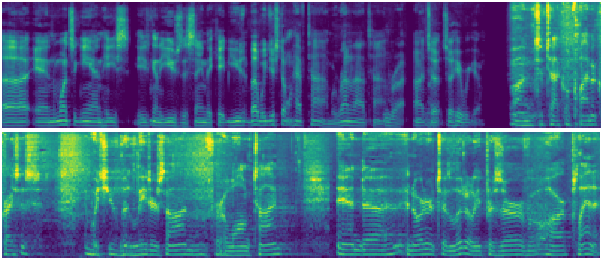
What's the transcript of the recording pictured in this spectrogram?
Uh, and once again, he's he's going to use this thing they keep using, but we just don't have time. We're running out of time. Right, All right. So so here we go. on to tackle climate crisis, which you've been leaders on for a long time, and uh, in order to literally preserve our planet.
